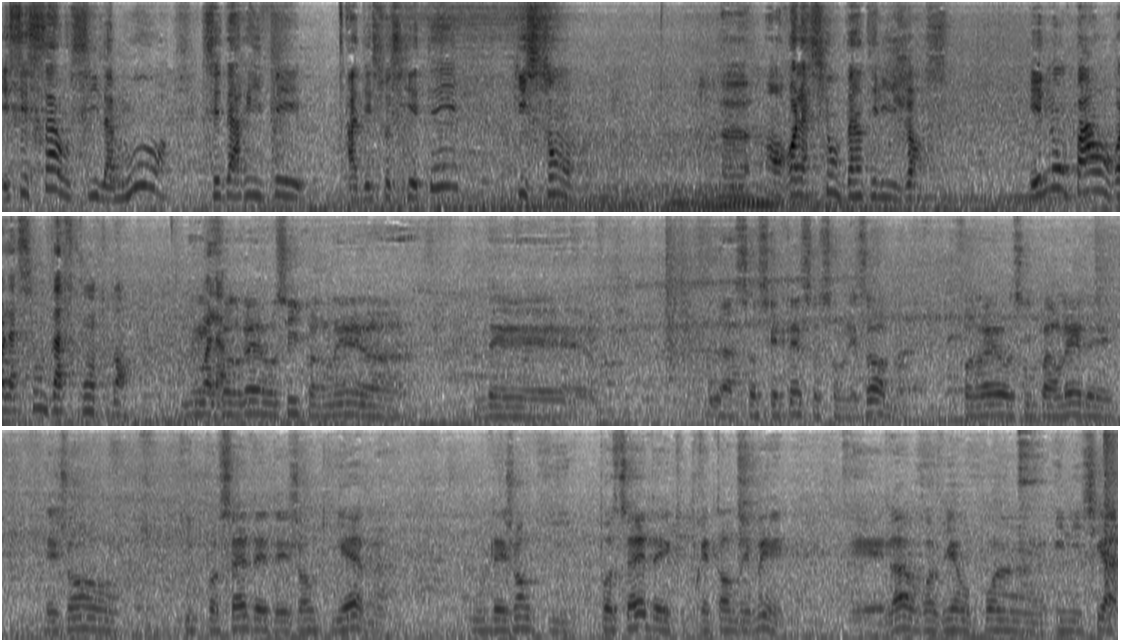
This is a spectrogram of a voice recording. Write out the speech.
Et c'est ça aussi l'amour, c'est d'arriver à des sociétés qui sont euh, en relation d'intelligence et non pas en relation d'affrontement. Voilà. Il faudrait aussi parler euh, de la société, ce sont les hommes. Il faudrait aussi parler des, des gens qui possèdent et des gens qui aiment, ou des gens qui possèdent et qui prétendent aimer. Et là, on revient au point initial.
